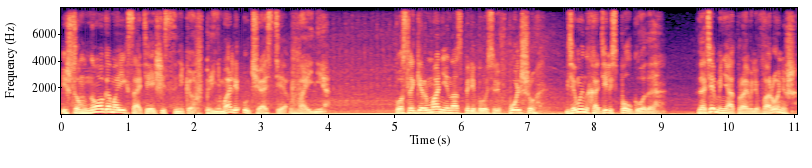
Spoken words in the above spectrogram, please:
и что много моих соотечественников принимали участие в войне. После Германии нас перебросили в Польшу, где мы находились полгода. Затем меня отправили в Воронеж,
